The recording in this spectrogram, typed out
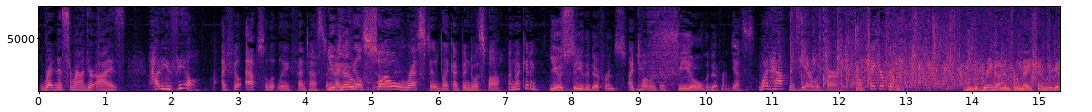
redness around your eyes. How do you feel? I feel absolutely fantastic. You I feel so rested, like I've been to a spa. I'm not kidding. You see the difference. I totally you do. feel the difference. Yes. What happened here with her? Take her from When you bring down inflammation, you get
